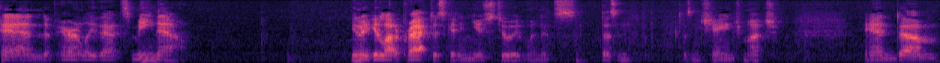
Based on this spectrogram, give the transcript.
And apparently that's me now. You know, you get a lot of practice getting used to it when it's doesn't doesn't change much. And um,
